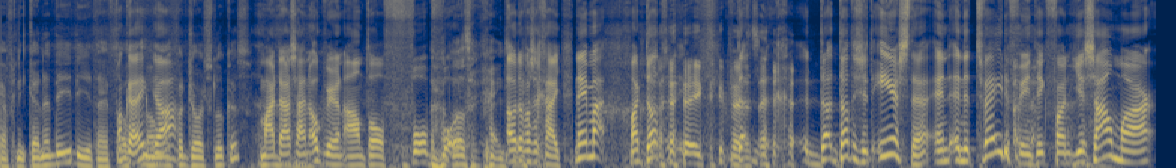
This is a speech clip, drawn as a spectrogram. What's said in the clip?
Kathleen Kennedy, die het heeft Oké, opgenomen ja. voor George Lucas. Maar daar zijn ook weer een aantal voor. Dat was een geintje. Oh, dat was een geitje. Nee, maar, maar dat, ik, ik wil Da- het zeggen. dat, dat is het eerste. En, en het tweede vind ik van je zou maar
